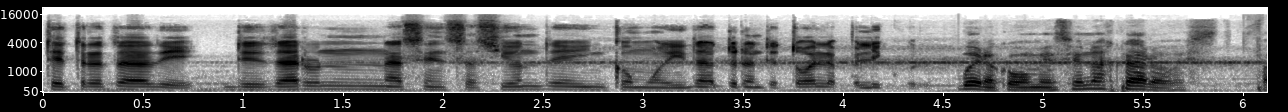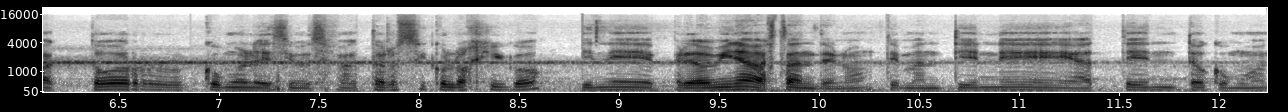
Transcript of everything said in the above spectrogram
te trata de, dar una sensación de incomodidad durante toda la película. Bueno, como mencionas, claro, es factor, como le decimos, factor psicológico tiene predomina bastante, ¿no? Te mantiene atento, como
